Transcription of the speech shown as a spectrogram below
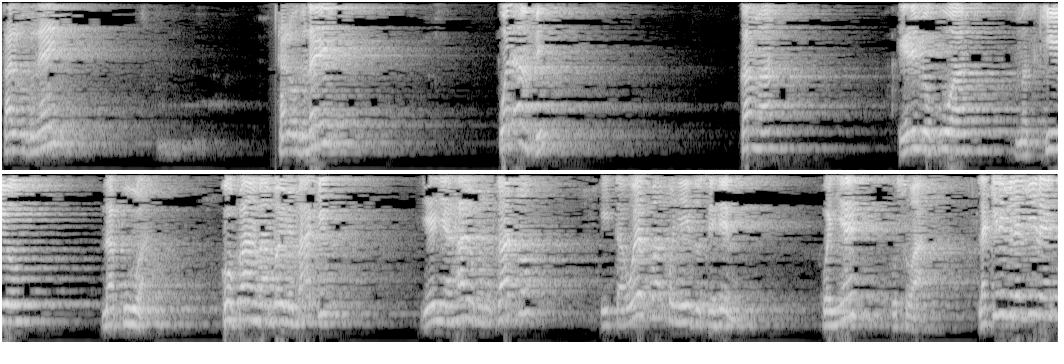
kaludhunain kaludhunain walanfi kama ilivyokuwa masikio na pua. Kwa pamba ambayo imebaki yenye hayo manukato itawekwa kwenye hizo sehemu kwenye uso wake. Lakini vile vile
